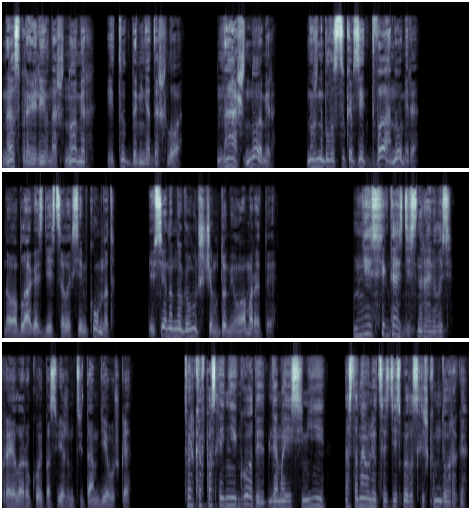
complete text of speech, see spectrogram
Нас провели в наш номер, и тут до меня дошло. Наш номер! Нужно было, сука, взять два номера. Но благо здесь целых семь комнат, и все намного лучше, чем в доме у Амаретты. «Мне всегда здесь нравилось», — провела рукой по свежим цветам девушка. «Только в последние годы для моей семьи останавливаться здесь было слишком дорого».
